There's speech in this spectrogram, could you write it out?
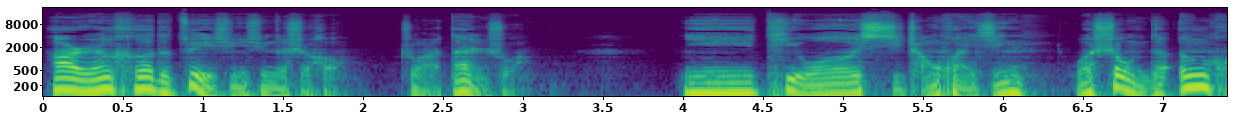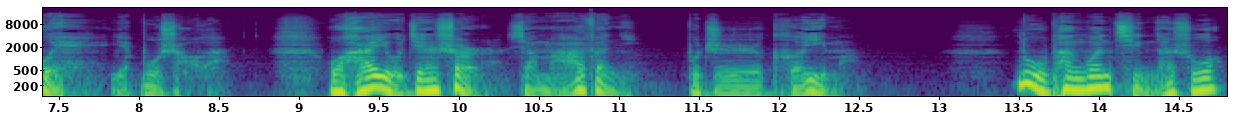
二人喝得醉醺醺的时候，朱尔旦说：“你替我洗肠换心，我受你的恩惠也不少了。我还有件事儿想麻烦你，不知可以吗？”陆判官请他说。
